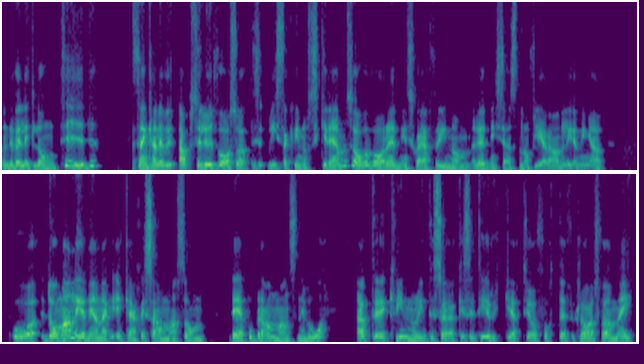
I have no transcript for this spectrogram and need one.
under väldigt lång tid. Sen kan det absolut vara så att vissa kvinnor skräms av att vara räddningschefer inom räddningstjänsten av flera anledningar. Och de anledningarna är kanske samma som det är på brandmansnivå att eh, kvinnor inte söker sig till yrket. Jag har fått det förklarat för mig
